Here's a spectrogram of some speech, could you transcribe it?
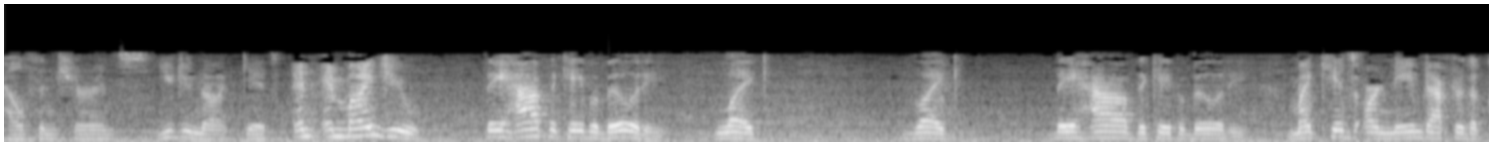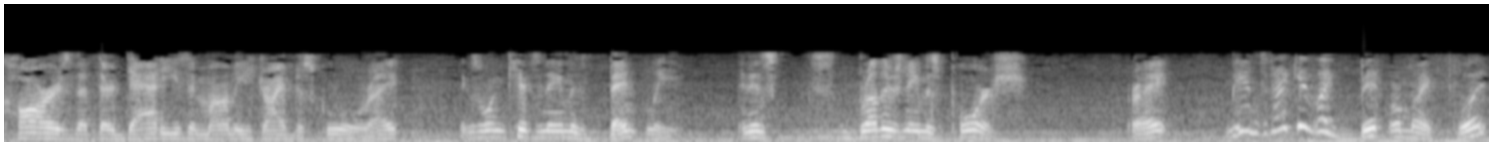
health insurance. You do not get and and mind you, they have the capability. Like like they have the capability my kids are named after the cars that their daddies and mommies drive to school, right? Because one kid's name is Bentley, and his brother's name is Porsche, right? Man, did I get like bit on my foot?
